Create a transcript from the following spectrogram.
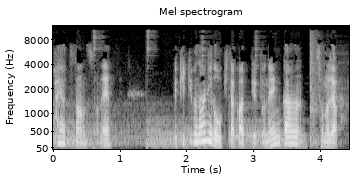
ぱいやってたんですよね。で、結局何が起きたかっていうと、年間、そのじゃあ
